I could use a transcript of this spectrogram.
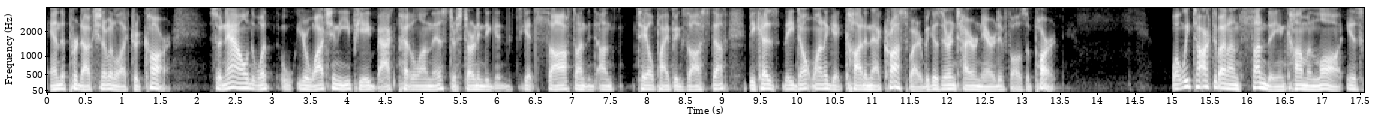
and the production of an electric car. So now what you're watching the EPA backpedal on this, they're starting to get, get soft on, on tailpipe exhaust stuff because they don't want to get caught in that crossfire because their entire narrative falls apart what we talked about on Sunday in common law is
